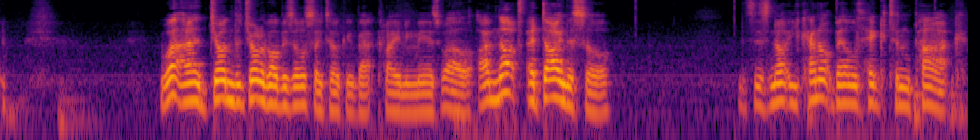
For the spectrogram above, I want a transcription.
well, uh, John, John Bob is also talking about cloning me as well. I'm not a dinosaur. This is not. You cannot build Higton Park.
